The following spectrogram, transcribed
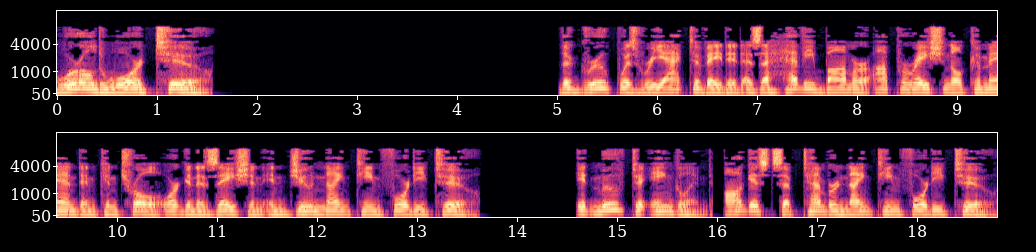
World War II The group was reactivated as a heavy bomber operational command and control organization in June 1942. It moved to England, August–September 1942,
